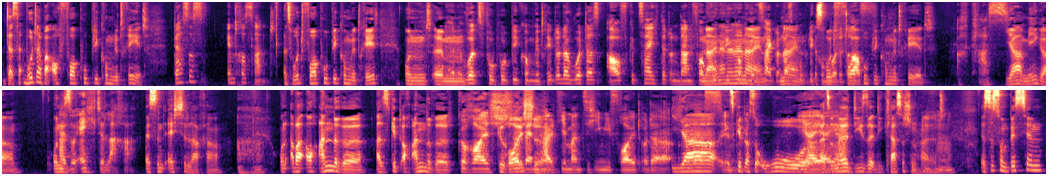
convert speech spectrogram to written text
das wurde aber auch vor Publikum gedreht. Das ist interessant. Es wurde vor Publikum gedreht und ähm, Wurde es vor Publikum gedreht oder wurde das aufgezeichnet und dann vor nein, Publikum nein, nein, nein, gezeigt und nein, das Publikum es wurde wurde vor drauf? Publikum gedreht. Ach krass. Ja, mega. Und Also echte Lacher. es sind echte Lacher. Und aber auch andere, also es gibt auch andere. Geräusche, Geräusche. wenn halt jemand sich irgendwie freut oder. Ja, oder es gibt auch so, oh, Ja, ja, also ja. ne, diese, die klassischen halt. Es ist so ein bisschen,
